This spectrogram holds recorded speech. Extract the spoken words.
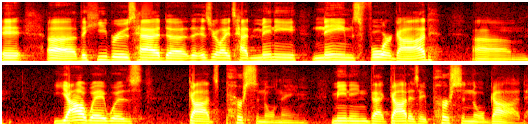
It, uh, the Hebrews had, uh, the Israelites had many names for God. Um, Yahweh was God's personal name, meaning that God is a personal God.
